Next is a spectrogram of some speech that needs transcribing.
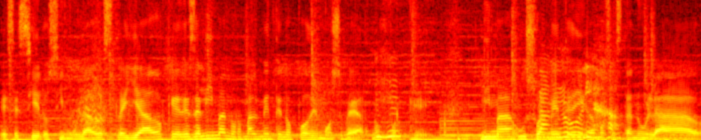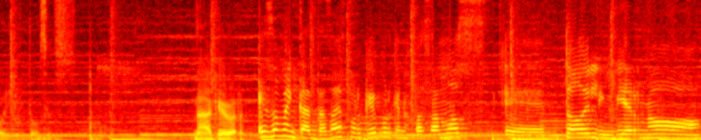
ese cielo simulado estrellado que desde Lima normalmente no podemos ver, ¿no? Porque Lima usualmente, digamos, está nublado y entonces nada que ver. Eso me encanta, ¿sabes por qué? Porque nos pasamos eh, todo el invierno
